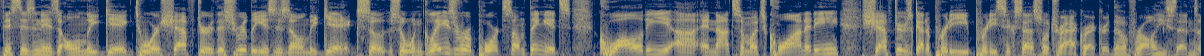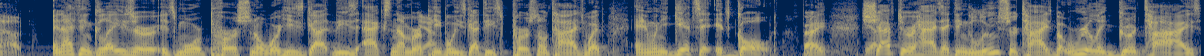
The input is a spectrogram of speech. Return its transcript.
This isn't his only gig. To where Schefter, this really is his only gig. So, so when Glazer reports something, it's quality uh, and not so much quantity. Schefter's got a pretty pretty successful track record though for all he sends out. And I think Glazer, it's more personal where he's got these X number of Yeah. people he's got these personal ties with. And when he gets it, it's gold, right? Yeah. Schefter has, I think, looser ties, but really good ties.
